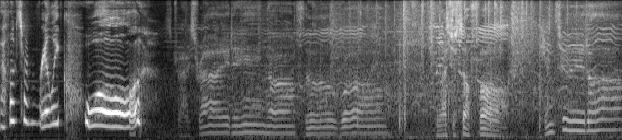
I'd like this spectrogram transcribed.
That looks really cool. Strikes riding off the wall. Let yourself fall into it all.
